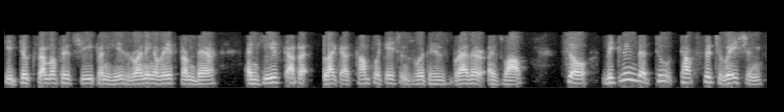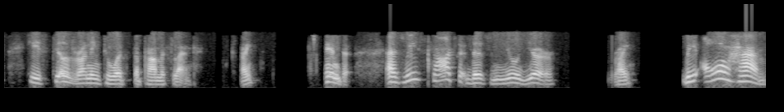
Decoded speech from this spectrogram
He took some of his sheep and he's running away from there. And he's got a, like a complications with his brother as well. So between the two tough situations he's still running towards the promised land right? And as we start this new year right we all have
